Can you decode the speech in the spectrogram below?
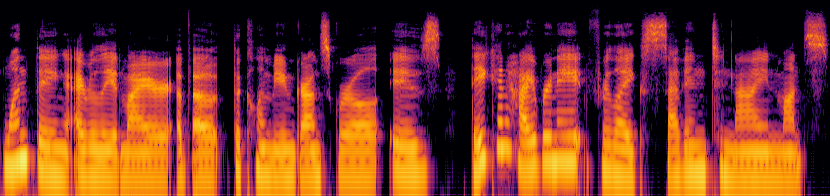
one thing I really admire about the Columbian ground squirrel is they can hibernate for like seven to nine months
